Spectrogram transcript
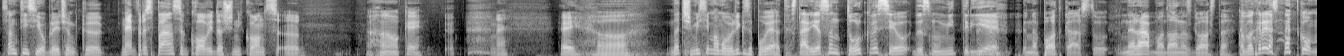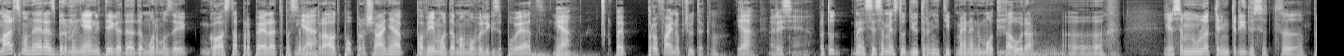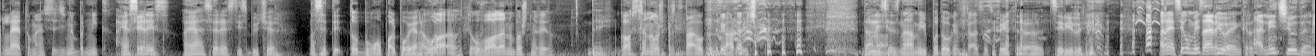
sam ti si oblečen, k, Neprespan sem COVID-a še ni konc, uh, Aha, ok. ne? Ej, uh, nač, mi si imamo veliko zapovedati. Stari, jaz sem toliko vesel, da smo mi trije na podkastu, ne rabimo danes gosta. Ampak res, tako malo smo nerazbremenjeni tega, da, da moramo zdaj gosta prepeljati, pa se Ja. ja. pripraviti po vprašanja, pa vemo, da imamo veliko zapovedati, Ja, pa je prav fajn občutek. No. ja res je. Ja. Pa tudi, ne, vse sem jaz tudi jutranji tip, mene ne moti ta ura. Uh, Jaz sem 0,33 uh, preletel, meni se zdi na brnik. A ja, se Včeraj. res. a ja, se res, ti si bil včeraj. No, se te, to bomo pa povedali. Uvoda ne boš naredil, dej, gosta ne boš predstavil, kot je Karlovič. Danes Ne. je z nami po dolgem času spet uh, Ciril. A ne, se vmes je bil enkrat. A ni čuden.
